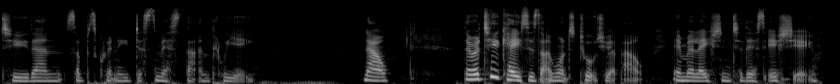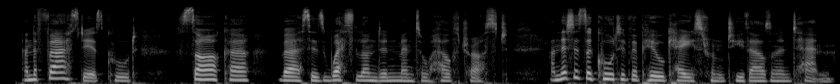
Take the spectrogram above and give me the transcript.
to then subsequently dismiss that employee? Now, There are two cases that I want to talk to you about in relation to this issue. And the first is called Sarkar versus West London Mental Health Trust. And this is a Court of Appeal case from 2010.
